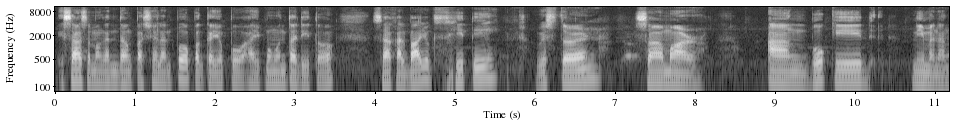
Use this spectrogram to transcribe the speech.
isa sa magandang pasyalan po pag kayo po ay pumunta dito sa Calbayog City, Western Samar, ang Bukid ni Manang.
